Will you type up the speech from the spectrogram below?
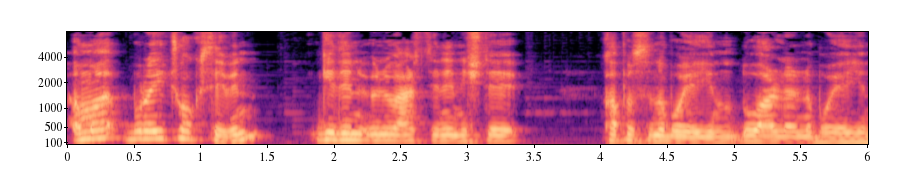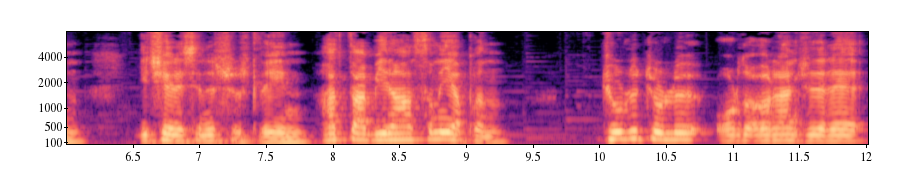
Ama burayı çok sevin. Gidin üniversitenin işte Kapısını boyayın, duvarlarını boyayın, içerisini süsleyin, hatta binasını yapın. Türlü türlü orada öğrencilere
